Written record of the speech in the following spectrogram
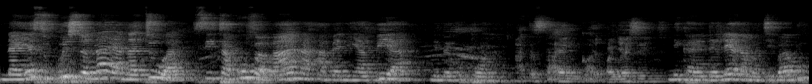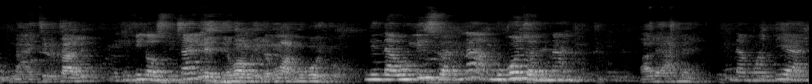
na yesu kristo naye anajua sitakufa maana ameniambia nimekupona. Nikaendelea na matibabu. Na hospitali. nikifika hospitali. Kete wangu ile mgonjwa. Ninaulizwa na mgonjwa ni nani? Ale ame, namwambia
